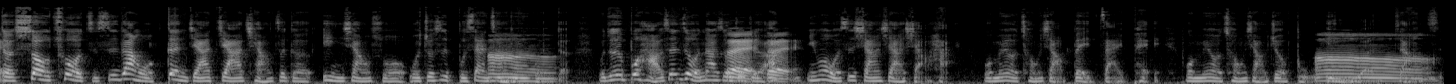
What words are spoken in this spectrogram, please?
的受挫，只是让我更加加强这个印象，说我就是不擅长英文的，嗯、我觉得不好。甚至我那时候就觉得，啊、因为我是乡下小孩，我没有从小被栽培，我没有从小就补英文，嗯、这样子，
